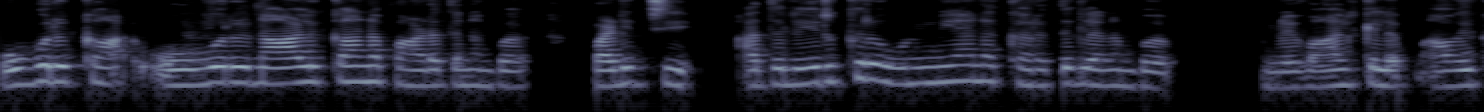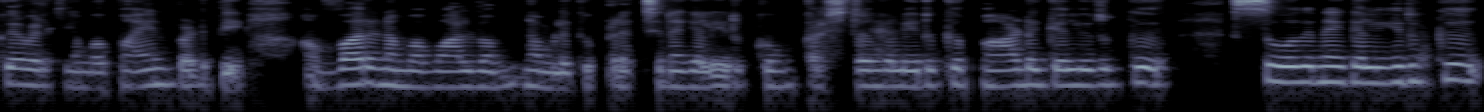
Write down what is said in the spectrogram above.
ஒவ்வொரு கா ஒவ்வொரு நாளுக்கான பாடத்தை நம்ம படிச்சு அதுல இருக்கிற உண்மையான கருத்துக்களை நம்ம நம்முடைய வாழ்க்கையில அவைக்குரிய நம்ம பயன்படுத்தி அவ்வாறு நம்ம வாழ்வோம். நம்மளுக்கு பிரச்சனைகள் இருக்கும் கஷ்டங்கள் இருக்கு பாடுகள் இருக்கு சோதனைகள் இருக்கு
